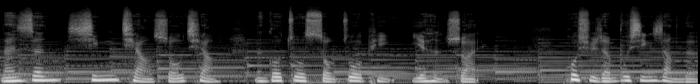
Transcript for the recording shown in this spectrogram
男生心巧手巧，能够做手作品也很帅。或许人不欣赏的，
